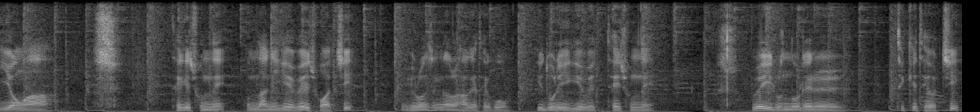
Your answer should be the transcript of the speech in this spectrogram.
이 영화 되게 좋네 그럼 난 이게 왜 좋았지 뭐 이런 생각을 하게 되고 이 노래 이게 왜 되게 좋네 왜 이런 노래를 듣게 되었지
